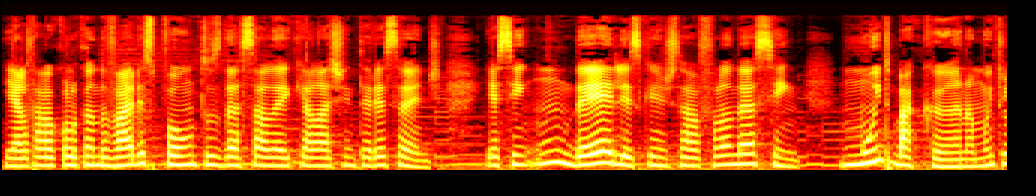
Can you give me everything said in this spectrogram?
e ela tava colocando vários pontos dessa lei que ela acha interessante. E assim, um deles que a gente tava falando é assim, muito bacana, muito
